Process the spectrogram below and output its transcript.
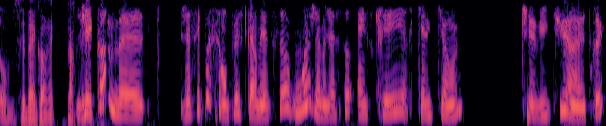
Oh, C'est bien correct. Parfait. J'ai comme, euh, je sais pas si on peut se permettre ça. Moi, j'aimerais ça inscrire quelqu'un qui a vécu un truc,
